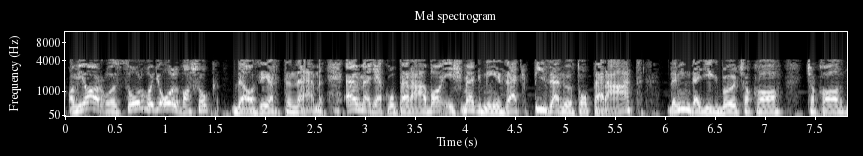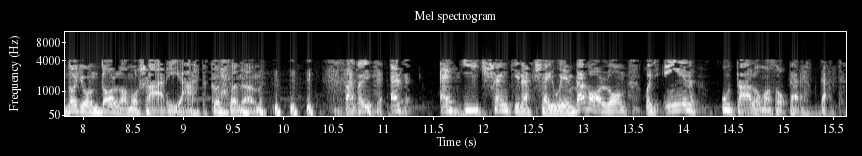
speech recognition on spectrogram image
ami arról szól, hogy olvasok, de azért nem. Elmegyek operába, és megnézek 15 operát, de mindegyikből csak a, csak a nagyon dallamos áriát. Köszönöm. Tehát ez, ez így senkinek se jó. Én bevallom, hogy én utálom az operettet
